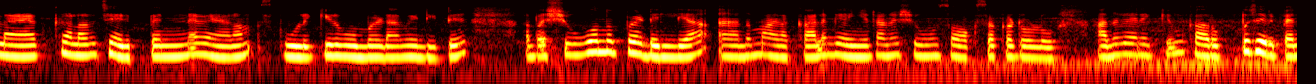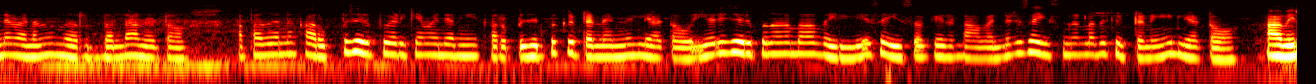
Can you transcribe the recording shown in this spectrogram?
ബ്ലാക്ക് കളർ ചെരുപ്പ് തന്നെ വേണം സ്കൂളിലേക്ക് പോകുമ്പോൾ ഇടാൻ വേണ്ടിയിട്ട്. അപ്പോൾ ഷൂ ഒന്നും ഇപ്പോൾ ഇടില്ല. അത് മഴക്കാലം കഴിഞ്ഞിട്ടാണ് ഷൂവും സോക്സൊക്കെ ഇടുള്ളൂ. അത് വരയ്ക്കും. കറുപ്പ് ചെരുപ്പ് തന്നെ വേണമെന്ന് നിർബന്ധമാണ് കേട്ടോ. അപ്പോൾ അത് തന്നെ കറുപ്പ് ചെരുപ്പ് മേടിക്കാൻ വേണ്ടി ഇറങ്ങി. കറുപ്പ് ചെരുപ്പ് കിട്ടണമെന്നില്ല കേട്ടോ. ഈ ഒരു ചെരുപ്പ് എന്ന് പറയുമ്പോൾ വലിയ സൈസൊക്കെ ഉണ്ട് അവന്റെ ഒരു സൈസിനുള്ളത് കിട്ടണേ ഇല്ല കേട്ടോ. അവർ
